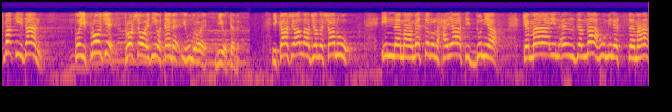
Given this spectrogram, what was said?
svaki dan koji prođe, prošao je dio tebe i umro je dio tebe. I kaže Allah Đelešanu, innama meselul hajati dunja, kema in enzelnahu mine sema,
